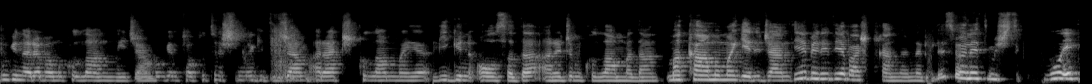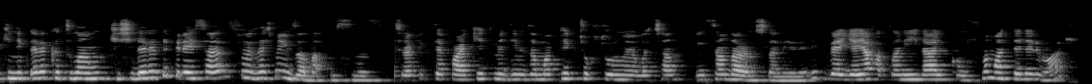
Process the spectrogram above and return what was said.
bugün arabamı kullanmayacağım, bugün toplu taşımla gideceğim, araç kullanmayı bir gün olsa da aracımı kullanmadan makamıma geleceğim diye belediye başkanlarına bile söyletmiştik. Bu etkinliklere katılan kişilere de bireysel sözleşme imzalatmışsınız. Trafikte fark etmediğimiz ama pek çok soruna yol açan insan davranışlarına yönelik ve yaya haklarını ihlal konusunda maddeleri var.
